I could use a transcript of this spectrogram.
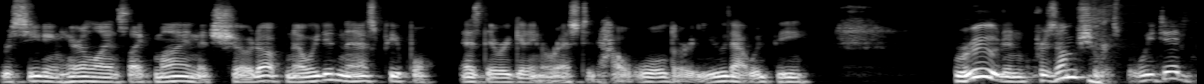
receding hairlines like mine that showed up. Now, we didn't ask people as they were getting arrested, How old are you? That would be rude and presumptuous. But we did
